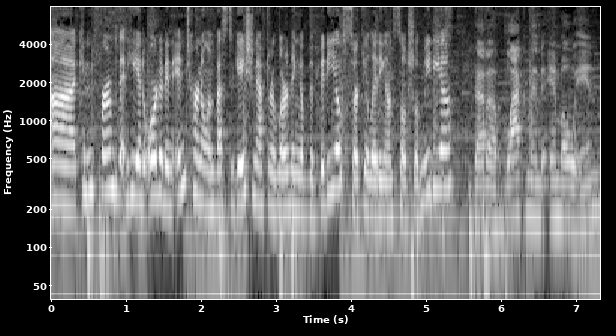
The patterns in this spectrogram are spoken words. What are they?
uh, confirmed that he had ordered an internal investigation after learning of the video circulating on social media. That uh, Blackmon M O N.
